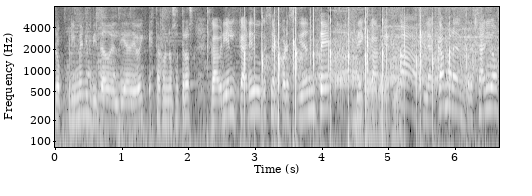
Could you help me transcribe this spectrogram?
Nuestro primer invitado del día de hoy está con nosotros Gabriel Caredu, que es el presidente de CAMEPAF, la Cámara de Empresarios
